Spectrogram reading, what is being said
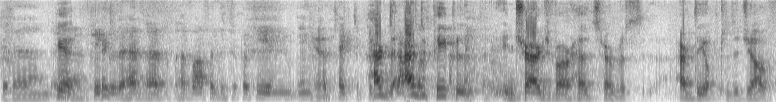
But um, Yeah. uh, people have, have, have often difficulty in, in Yeah. contacting Are the, are the people things like that. in charge of our health service? Are they up to the job?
